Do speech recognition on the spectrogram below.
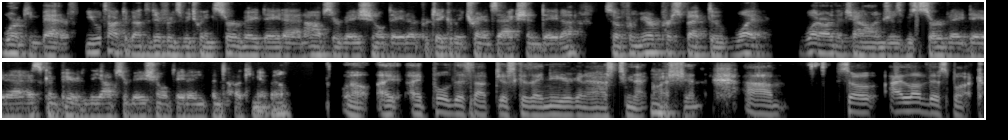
working better. You talked about the difference between survey data and observational data, particularly transaction data. So, from your perspective, what what are the challenges with survey data as compared to the observational data you've been talking about? Well, I, I pulled this up just because I knew you were going to ask me that mm-hmm. question. Um, so I love this book.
